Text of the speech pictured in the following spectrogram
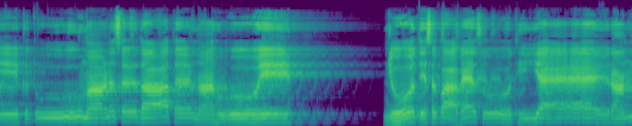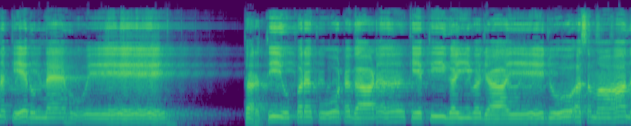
ਏਕ ਤੂ, ਮਾਨਸ ਦਾਤ ਨਾ ਹੋਏ। ਜੋ ਤਿਸ ਭਾਵੈ ਸੋ ਥੀਐ ਰਨ ਕੇ ਰੁਨੈ ਹੋਏ। ਧਰਤੀ ਉਪਰ ਕੋਟ ਗਾੜ ਕੇਤੀ ਗਈ ਵਜਾਏ, ਜੋ ਅਸਮਾਨ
